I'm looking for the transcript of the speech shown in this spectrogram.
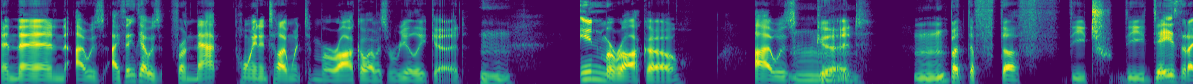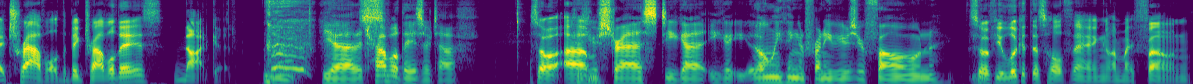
And then I was, I think that was from that point until I went to Morocco, I was really good. hmm In Morocco, I was Mm. good. hmm But the, the, the, tr- the days that I traveled, the big travel days, not good. Yeah, the travel days are tough. So um, you're stressed. You got, you got the only thing in front of you is your phone. so if you look at this whole thing on my phone,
